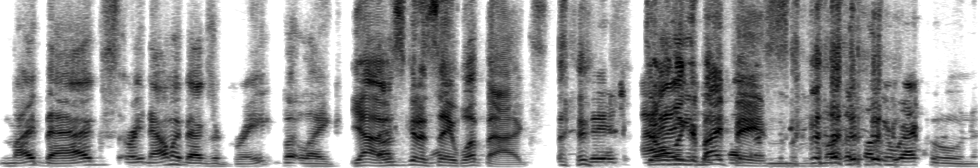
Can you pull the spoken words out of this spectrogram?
my bags right now my bags are great, but like Yeah, I was gonna say what bags. bitch, Don't look at my looked like a face. motherfucking raccoon.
